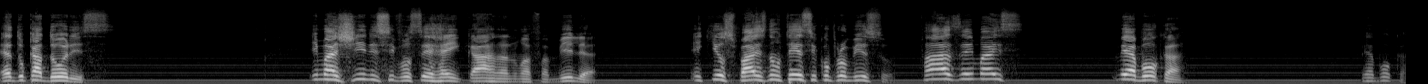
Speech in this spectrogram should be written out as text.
educadores. Imagine se você reencarna numa família em que os pais não têm esse compromisso. Fazem, mas meia boca. Meia boca.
